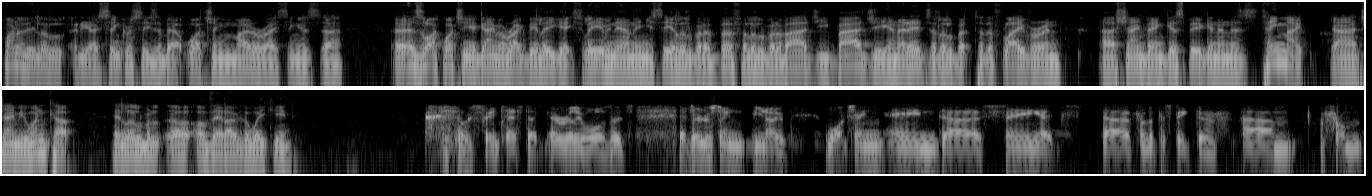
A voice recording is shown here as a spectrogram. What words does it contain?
One of the little idiosyncrasies about watching motor racing is. Uh, is like watching a game of rugby league. Actually, every now and then you see a little bit of biff, a little bit of argy bargy, and it adds a little bit to the flavour. And uh, Shane Van Gisbergen and his teammate uh, Jamie Whincup had a little bit uh, of that over the weekend. It was fantastic. It really was. It's it's interesting, you know, watching and uh, seeing it uh, from the perspective um, from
